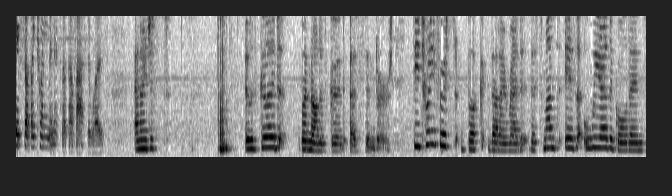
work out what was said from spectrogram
It felt like 20 minutes, that's how fast it was. And I just... It was good, but not as good as Cinders. The 21st book that I read this month is We Are the Goldens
